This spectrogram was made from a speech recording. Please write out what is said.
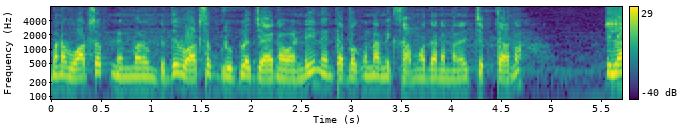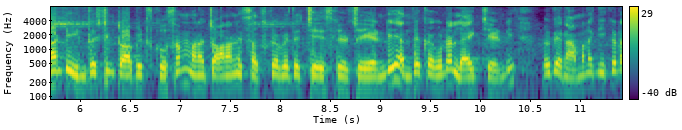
మన వాట్సాప్ నెంబర్ ఉంటుంది. వాట్సాప్ గ్రూప్లో జాయిన్ అవ్వండి. నేను తప్పకుండా మీకు సమాధానం అనేది చెప్తాను. ఇలాంటి ఇంట్రెస్టింగ్ టాపిక్స్ కోసం మన ఛానల్ని సబ్స్క్రైబ్ అయితే చేసి చేయండి. అంతేకాకుండా లైక్ చేయండి. ఓకేనా మనకి ఇక్కడ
